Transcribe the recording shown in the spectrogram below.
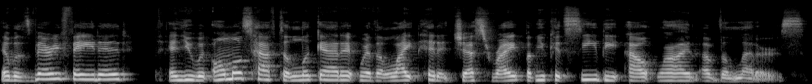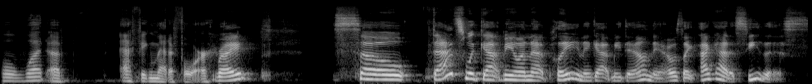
It was very faded, and you would almost have to look at it where the light hit it just right, but you could see the outline of the letters. Well, what a effing metaphor. Right? So that's what got me on that plane and got me down there. I was like, I got to see this.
